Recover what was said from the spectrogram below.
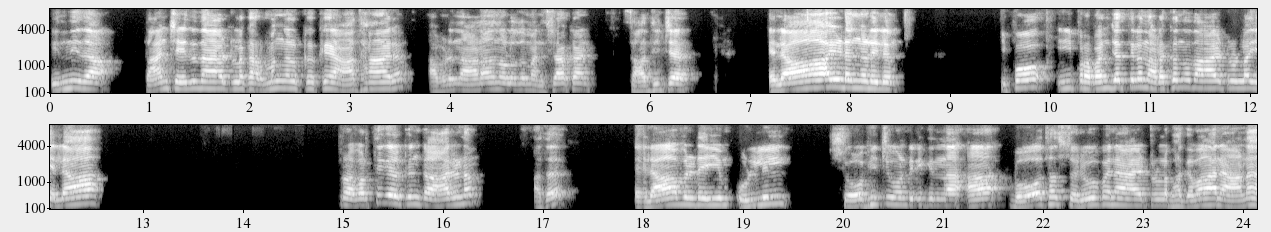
ഇന്നിതാ താൻ ചെയ്തതായിട്ടുള്ള കർമ്മങ്ങൾക്കൊക്കെ ആധാരം അവിടുന്നാണ് എന്നുള്ളത് മനസ്സിലാക്കാൻ സാധിച്ച് എല്ലായിടങ്ങളിലും ഇപ്പോ ഈ പ്രപഞ്ചത്തിൽ നടക്കുന്നതായിട്ടുള്ള എല്ലാ പ്രവർത്തികൾക്കും കാരണം അത് എല്ലാവരുടെയും ഉള്ളിൽ ശോഭിച്ചുകൊണ്ടിരിക്കുന്ന ആ ബോധസ്വരൂപനായിട്ടുള്ള ഭഗവാനാണ്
